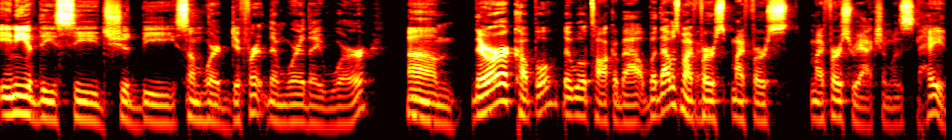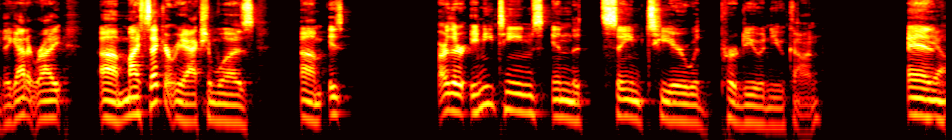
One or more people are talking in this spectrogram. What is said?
any of these seeds should be somewhere different than where they were Mhm. um there are a couple that we'll talk about but that was my Sure. first my first my first reaction was hey they got it right um my second reaction was um is are there any teams in the same tier with Purdue and UConn? And Yeah.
